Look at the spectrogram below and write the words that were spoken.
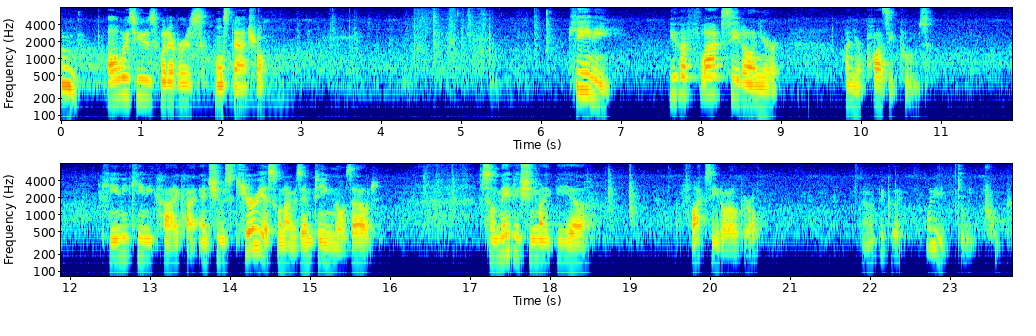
Ooh, always use whatever is most natural. Kini, you have flaxseed on your on your posy poos. Kini, Kini, Kai, Kai. And she was curious when I was emptying those out. So maybe she might be a, a flaxseed oil girl. That would be good. What are you doing, Pook?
